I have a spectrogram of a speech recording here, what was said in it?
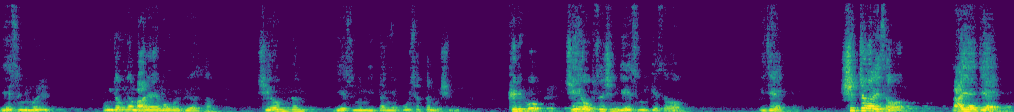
예수님을 동정녀 마리아의 몸을 비워서 죄 없는 예수님이 이 땅에 오셨던 것입니다. 그리고 죄 없으신 예수님께서 이제 십자가에서 나의 죄,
